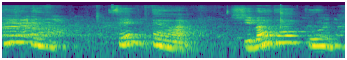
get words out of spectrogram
9番センター島田君。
